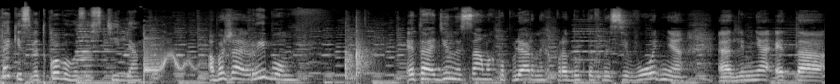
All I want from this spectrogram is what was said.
так і святкового застілля. Обожаю рыбу. Это один из самых популярных продуктов на сегодня. Э, Для меня это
